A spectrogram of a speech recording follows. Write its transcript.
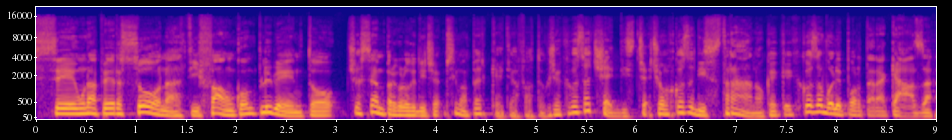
se una persona ti fa un complimento, c'è sempre quello che dice: Sì, ma perché ti ha fatto così? Cioè, cosa c'è? Di, c'è, c'è qualcosa di strano? Che, che, cosa vuole portare a casa?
